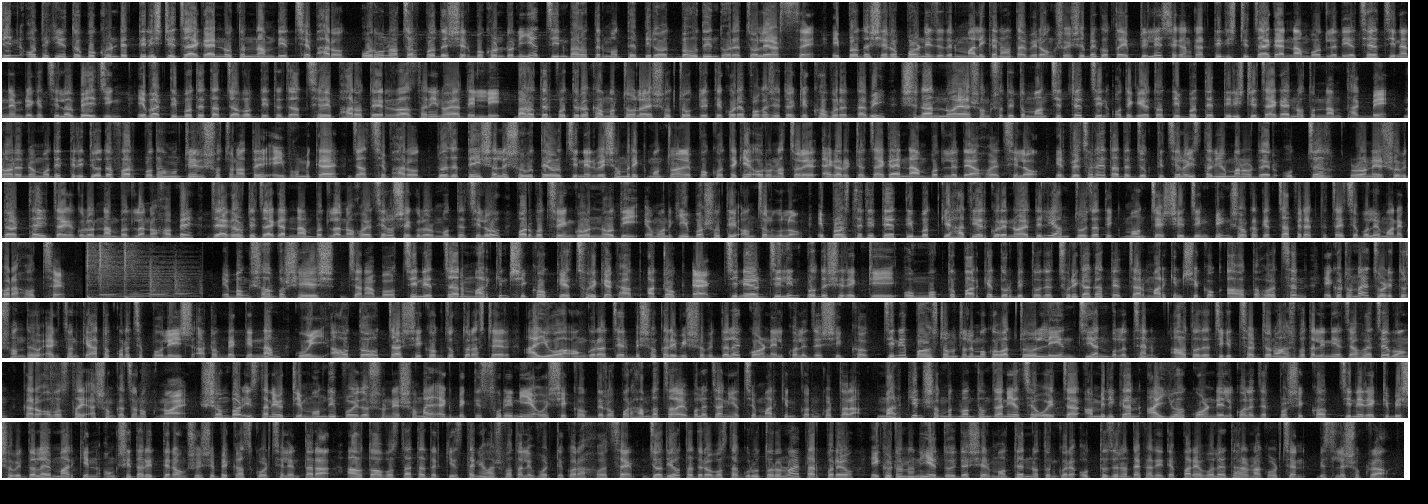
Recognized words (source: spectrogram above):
চীন অধিকৃত ভূখণ্ডের তিরিশটি জায়গায় নতুন নাম দিচ্ছে ভারত। অরুণাচল প্রদেশের ভূখণ্ড নিয়ে চীন ভারতের মধ্যে বিরোধ বহুদিন ধরে চলে আসছে। এই প্রদেশের ওপর নিজেদের মালিকানা দাবির অংশ হিসেবে গত এপ্রিলে সেখানকার তিরিশটি জায়গায় নাম বদলে দিয়েছে চীনা নেম রেখেছিল বেইজিং। এবার তিব্বতে তার জবাব দিতে যাচ্ছে ভারতের রাজধানী নয়াদিল্লি। ভারতের প্রতিরক্ষা মন্ত্রণালয়ের সূত্র উদ্ধৃতি করে প্রকাশিত একটি খবরের দাবি সেনার নয়া সংশোধিত মানচিত্রে চীন অধিকৃত তিব্বতে তিরিশটি জায়গায় নতুন নাম থাকবে। নরেন্দ্র মোদী তৃতীয় দফার প্রধানমন্ত্রীর সূচনাতেই এই ভূমিকায় যাচ্ছে ভারত। দু সালের শুরুতেও চীনের বেসামরিক মন্ত্রণালয়ের পক্ষ থেকে অরুণাচলের এগারোটি জায়গায় নাম বদলে দেওয়া হয়েছিল। এর পেছনে তাদের যুক্তি ছিল স্থানীয় মানুষদের উচ্চারণের সুবিধার্থেই জায়গাগুলোর নাম বদলানো হবে। যে এগারোটি জায়গার নাম বদলানো হয়েছিল, সেগুলোর মধ্যে ছিল পর্বতশৃঙ্গ, নদী, এমনকি বসতি অঞ্চলগুলো। এই পরিস্থিতিতে তিব্বতকে হাতিয়ার করে নয়াদিল্লি আন্তর্জাতিক মঞ্চে শি জিনপিং সরকারকে চাপে রাখতে চাইছে বলে মনে করা হচ্ছে। এবং সর্বশেষ জানাব, চীনের চার মার্কিন শিক্ষককে ছুরিকাঘাত, আটক এক। চীনের জিলিন প্রদেশের একটি উন্মুক্ত পার্কে দুর্বৃত্তদের ছুরিকাঘাতে চার মার্কিন শিক্ষক আহত হয়েছেন। এ ঘটনায় জড়িত সন্দেহ একজনকে আটক করেছে পুলিশ। আটক ব্যক্তির নাম কুই। আহত চার শিক্ষক যুক্তরাষ্ট্রের আইওয়া, অঙ্গরাজ্যের বেসরকারি বিশ্ববিদ্যালয় কর্নেল কলেজের শিক্ষক। চীনের পররাষ্ট্র মন্ত্রণালয়ের মুখপাত্র লিন জিয়ান বলেছেন, আহতদের চিকিৎসার জন্য হাসপাতালে নিয়ে যাওয়া হয়েছে এবং কারও অবস্থায় আশঙ্কাজনক নয়। সোমবার স্থানীয় একটি মন্দির পরিদর্শনের সময় এক ব্যক্তি ছুরি নিয়ে ওই শিক্ষকদের ওপর হামলা চালায় বলে জানিয়েছে মার্কিন কর্মকর্তারা। মার্কিন সংবাদ মাধ্যম জানিয়েছে ওই চার আমেরিকান আইওয়া কর্নেল কলেজের প্রশিক্ষক, চীনের একটি বিশ্ববিদ্যালয়ে মার্কিন অংশীদারিত্বের অংশ হিসেবে কাজ করছিলেন তারা। আহত অবস্থায় তাদেরকে স্থানীয় হাসপাতালে ভর্তি করা হয়েছে। যদিও তাদের অবস্থা গুরুতর নয়, তারপরেও এই ঘটনা নিয়ে দুই দেশের মধ্যে নতুন করে উত্তেজনা দেখা দিতে পারে বলে ধারণা করছেন বিশ্লেষকরা।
